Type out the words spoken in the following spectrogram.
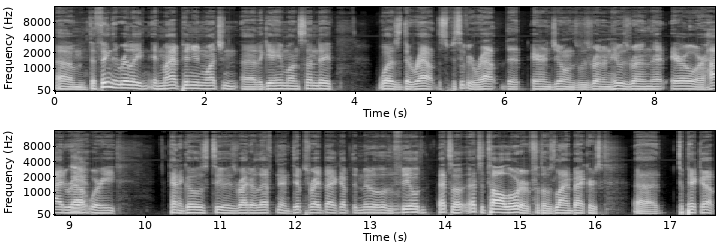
Um, the thing that really, in my opinion, watching uh, the game on Sunday was the route, the specific route that Aaron Jones was running. He was running that arrow or hide route Yeah. where he kind of goes to his right or left and then dips right back up the middle of the Mm-hmm. field. That's a that's a tall order for those linebackers uh, to pick up.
